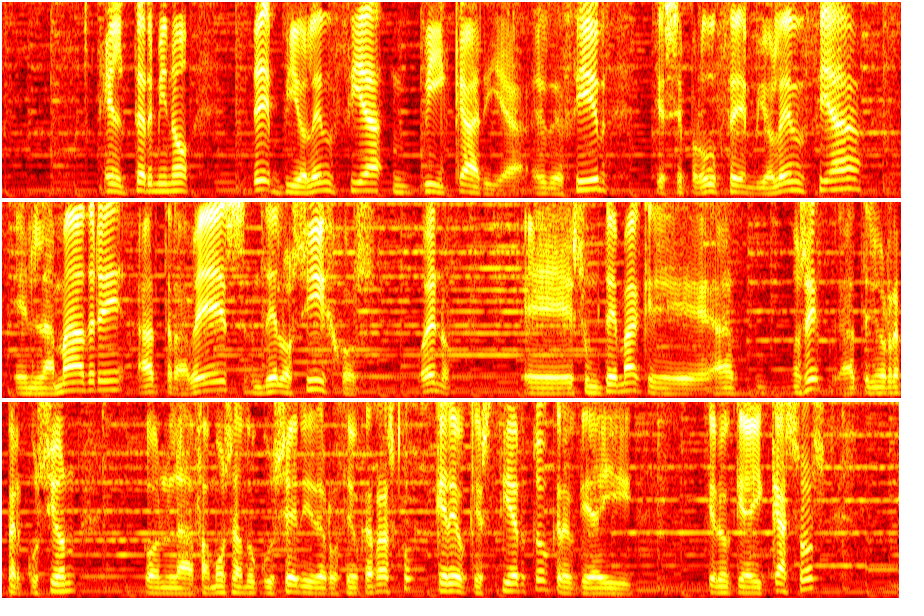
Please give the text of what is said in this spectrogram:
el término de violencia vicaria, es decir, que se produce violencia en la madre a través de los hijos. Bueno, eh, es un tema que no sé, ha tenido repercusión con la famosa docuserie de Rocío Carrasco. Creo que es cierto, creo que hay Creo que hay casos.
